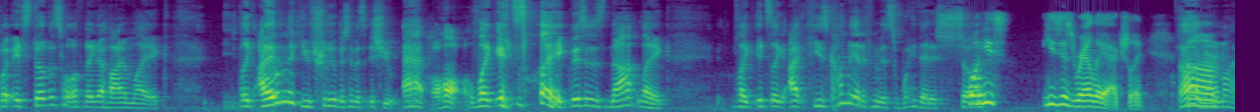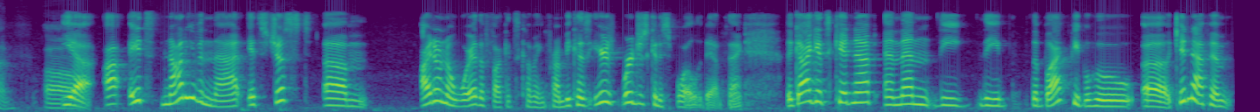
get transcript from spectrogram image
But it's still this whole thing of I'm like, like I don't think you truly understand this issue at all. Like it's like this is not like like it's like I, he's coming at it from this way that is so. Well, he's he's Israeli actually. oh, um, never mind. Um, yeah, I, it's not even that. It's just um, I don't know where the fuck it's coming from because here's we're just gonna spoil the damn thing. The guy gets kidnapped, and then the the the black people who uh, kidnap him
